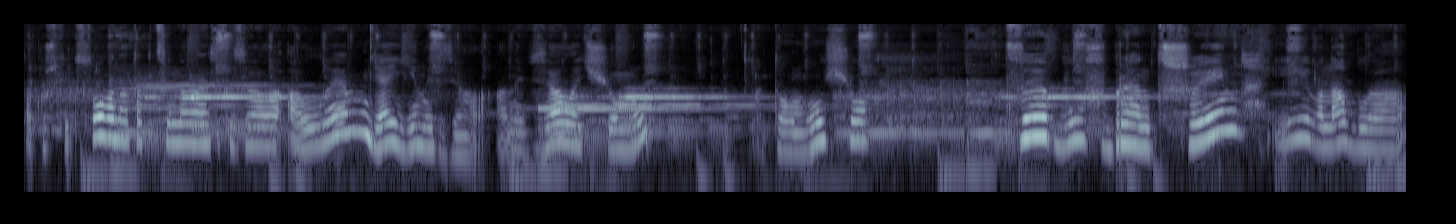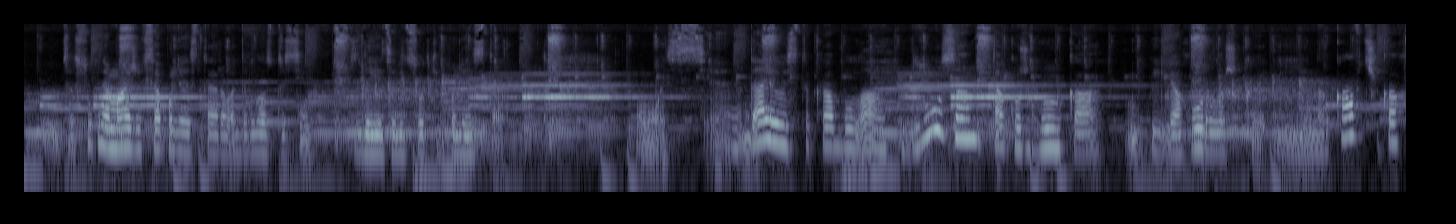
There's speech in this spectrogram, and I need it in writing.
Також фіксована так ціна, я сказала, але я її не взяла. А не взяла чому? Тому що це був бренд Shane, і вона була. Це сукня майже вся поліестерова, 97, здається, відсотків поліестеру. Ось. Е, Далі ось така була блуза, також гумка біля горлышка і на рукавчиках.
